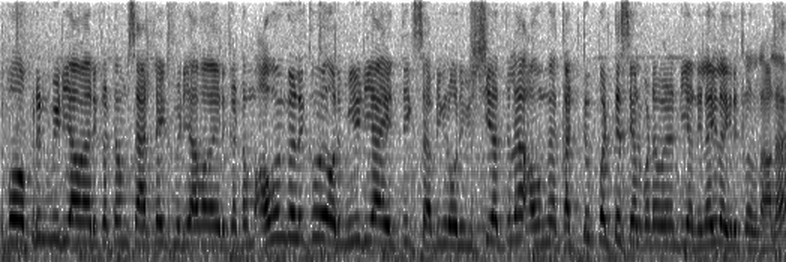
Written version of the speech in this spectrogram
இப்போது பிரிண்ட் மீடியாவாக இருக்கட்டும் சேட்டலைட் மீடியாவாக இருக்கட்டும் அவங்களுக்கும் ஒரு மீடியா எத்திக்ஸ் அப்படிங்கிற ஒரு விஷயத்தில் அவங்க கட்டுப்பட்டு செயல்பட வேண்டிய நிலையில் இருக்கிறதுனால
